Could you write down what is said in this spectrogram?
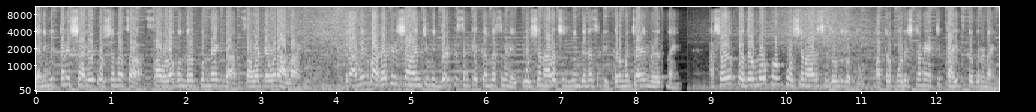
या निमित्ताने शालेय पोषणाचा सावळा गोंधळ पुन्हा एकदा चव्हाट्यावर आला आहे. ग्रामीण भागातील शाळांची विद्यार्थी संख्या कमी असल्याने पोषण आहार शिजवून देण्यासाठी कर्मचारी मिळत नाहीत. अशा वेळी पदरमोड करून पोषण आहार शिजवला जातो. मात्र वरिष्ठांना याची काहीच कदर नाही.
